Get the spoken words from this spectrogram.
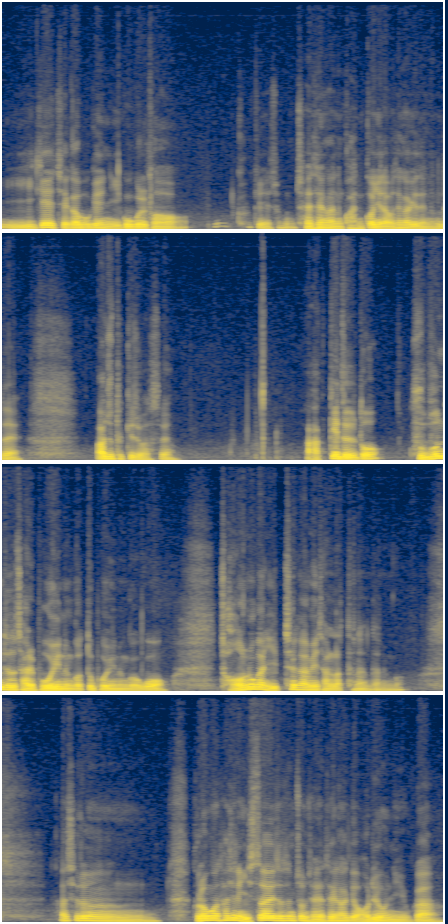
이게 제가 보기엔 이 곡을 더 크게 좀 재생하는 관건이라고 생각이 되는데 아주 듣기 좋았어요. 악기들도 구분돼서 잘 보이는 것도 보이는 거고 전후간 입체감이 잘 나타난다는 거. 사실은 그런 건 사실은 이 사이즈는 좀 재생하기 어려운 이유가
